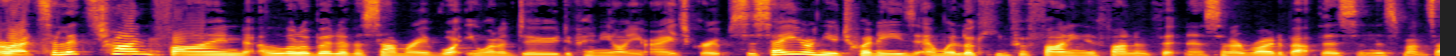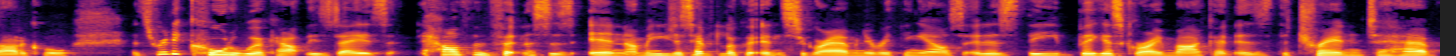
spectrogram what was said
All right, so let's try and find a little bit of a summary of what you want to do depending on your age group. So, say you're in your 20s and we're looking for finding the fun and fitness, and I wrote about this in this month's article. It's really cool to work out these days. Health and fitness is in. I mean, you just have to look at Instagram and everything else. It is the biggest growing market, is the trend to have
